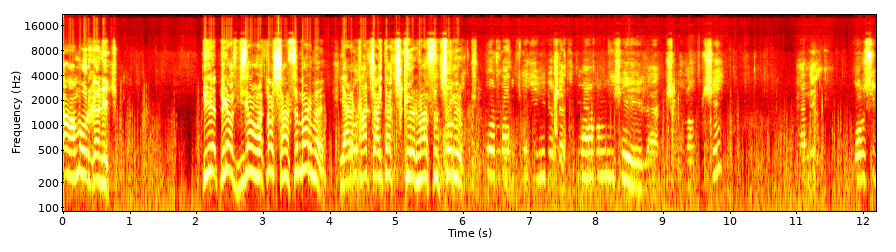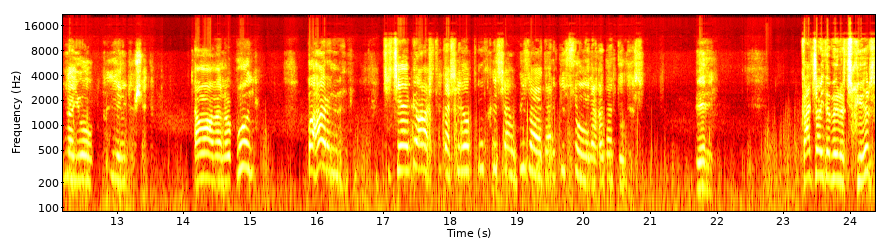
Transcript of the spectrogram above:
Tamam organik. Bir, biraz bize anlatma şansın var mı? Yani kaç ayda çıkıyor, nasıl çıkıyor? Oradan yeni döşedik. Yağmurun şeyle şey olan bir şey. Yani borusu bile yoktu, yeni döşedim. Tamamen o. Bu baharın çiçeği bir açtı da şey oldu, kışın güz aylar, güz sonuna kadar gelir. Veri. Kaç ayda böyle çıkıyor?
